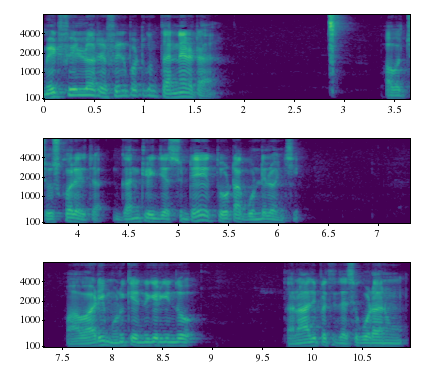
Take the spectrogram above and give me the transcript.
మిడ్ఫీల్డ్లో రెఫరీని పట్టుకుని తన్నారట. అవ చూసుకోలేదట. గన్ క్లీన్ చేస్తుంటే తోట గుండెలోంచి. మా వాడి మునికి ఎందుకు ఎరిగిందో? ధనాధిపతి దశ కూడాను.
